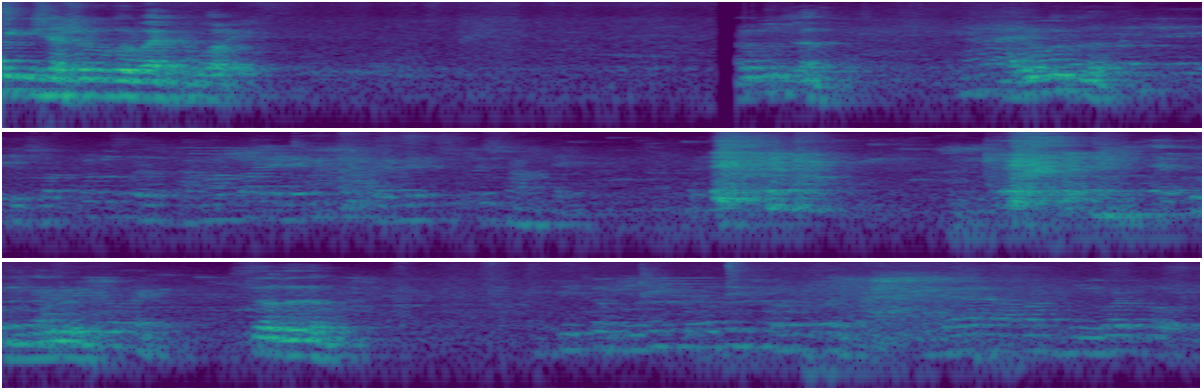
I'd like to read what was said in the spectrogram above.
চিকিৎসা শুরু করব একটু পরে? চলে যান। আপনি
